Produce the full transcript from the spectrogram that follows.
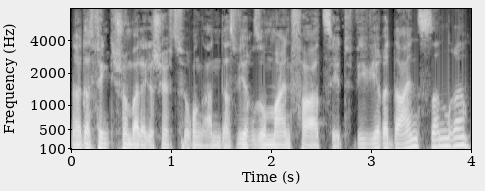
Na, das fängt schon bei der Geschäftsführung an. Das wäre so mein Fazit. Wie wäre deins, Sandra?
